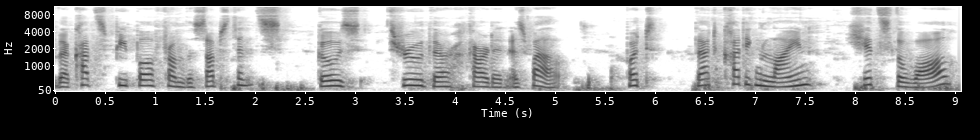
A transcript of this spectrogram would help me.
that cuts people from the substance goes through their garden as well. But that cutting line hits the wall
